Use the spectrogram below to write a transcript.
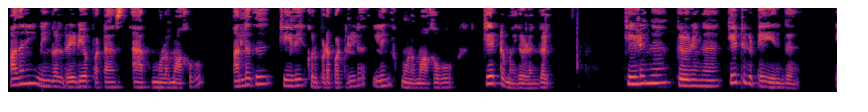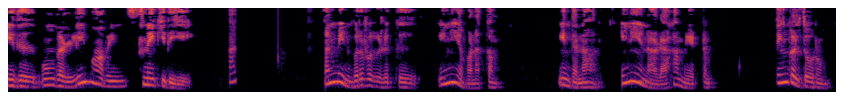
அதனை நீங்கள் ரேடியோ பட்டாஸ் ஆப் மூலமாகவோ அல்லது கீழே குறிப்பிடப்பட்டுள்ள லிங்க் மூலமாகவோ கேட்டு மகிழுங்கள். கேளுங்க கேளுங்க கேட்டுக்கிட்டே இருங்க. இது உங்கள் லீமாவின் சிநேகிதியே. அன்பின் உறவுகளுக்கு இனிய வணக்கம். இந்த நாள் இனிய நாளாக அமையட்டும். திங்கள் தோறும்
